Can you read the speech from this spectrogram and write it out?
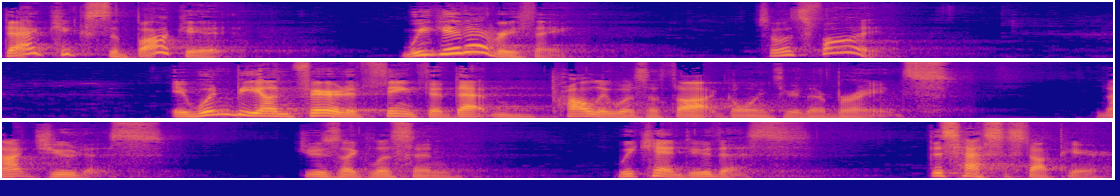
Dad kicks the bucket. We get everything. So it's fine. It wouldn't be unfair to think that that probably was a thought going through their brains. Not Judah's. Judah's like, listen, we can't do this. This has to stop here.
